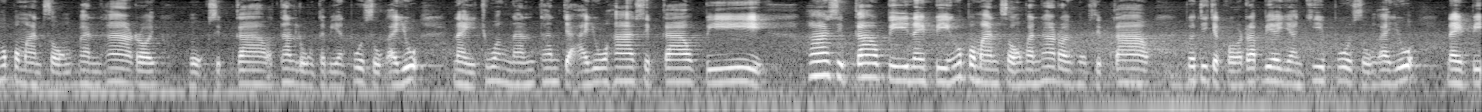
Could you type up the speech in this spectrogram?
งบประมาณ 2569 ท่านลงทะเบียนผู้สูงอายุในช่วงนั้นท่านจะอายุ 59 ปี 59 ปีในปีงบประมาณ 2569 เพื่อที่จะขอรับเบี้ยยังชีพผู้สูงอายุในปี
